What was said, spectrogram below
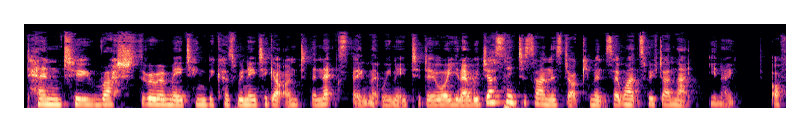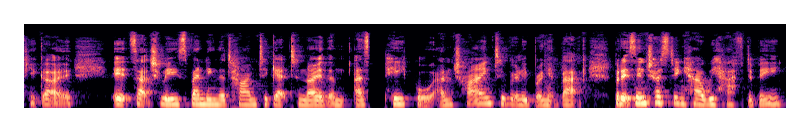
tend to rush through a meeting because we need to get on to the next thing that we need to do, or, you know, we just need to sign this document. So once we've done that, you know, off you go. It's actually spending the time to get to know them as people and trying to really bring it back. But it's interesting how we have to be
